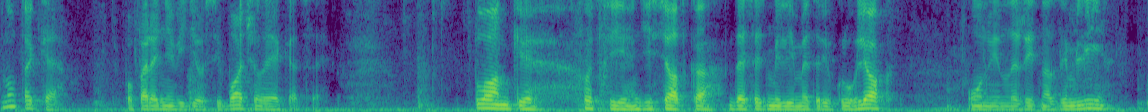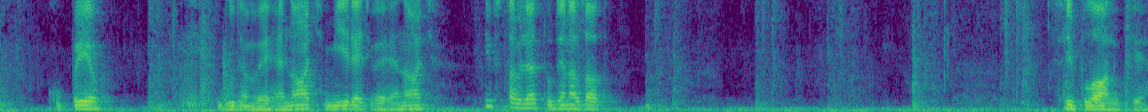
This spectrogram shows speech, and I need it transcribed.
Ну таке. Попереднє відео всі бачили, яке це. Планки, оці десятка 10 мм кругляк. Он він лежить на землі. Купив. Будемо вигинати, міряти, вигинати і вставляти туди назад. Ці планки.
